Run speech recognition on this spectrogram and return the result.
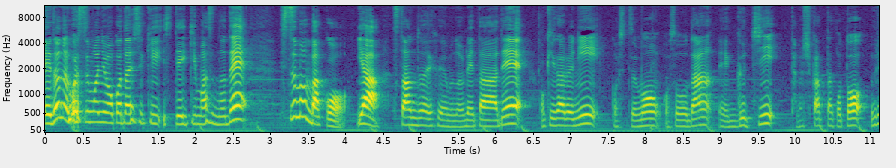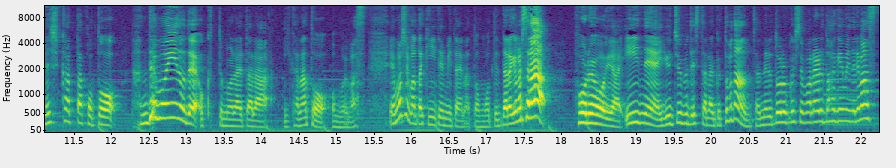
えー、どんなご質問にもお答えしていきますので、質問箱やスタンド FM のレターでお気軽にご質問、ご相談、え愚痴、楽しかったこと、嬉しかったこと、何でもいいので送ってもらえたらいいかなと思います。えもしまた聞いてみたいなと思っていただけましたら、フォローやいいね、YouTube でしたらグッドボタン、チャンネル登録してもらえると励みになります。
